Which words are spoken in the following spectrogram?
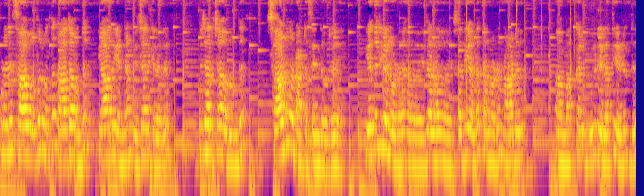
உடனே சா அவர் வந்து ராஜா வந்து யார் என்னன்னு விசாரிக்கிறாரு. விசாரிச்சா அவர் வந்து சாளுவ நாட்டை சேர்ந்தவர். எதிரிகளோட இதால் இதால சதியால தன்னோட நாடு மக்கள் வீடு எல்லாத்தையும் எழுந்து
